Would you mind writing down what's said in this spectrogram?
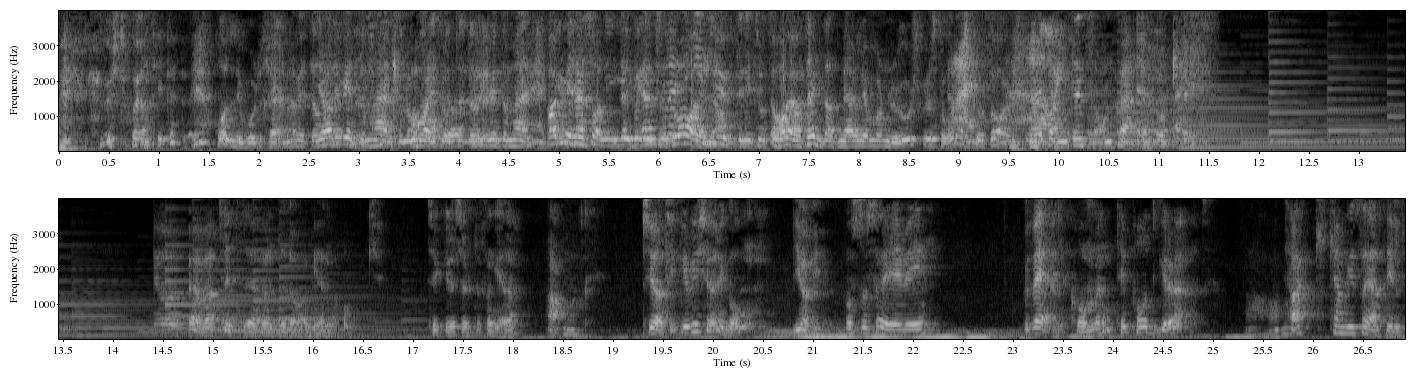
Förstår jag inte. Hollywoodstjärna vet jag Ja, inte. du vet de här som de har i trottoaren. Du vet de här... Ja, du menar en sån i, i, i trottoaren? ingjuten i Ja, trottoaren. jag tänkte att Marilyn Monroe skulle stå där på trottoaren. Ja, inte en sån stjärna. Jag har övat lite under dagen och tycker det ser ut att fungera. Ja, Så jag tycker vi kör igång. det gör vi. Och så säger vi Välkommen till poddgrönt. Jaha, tack kan vi säga till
